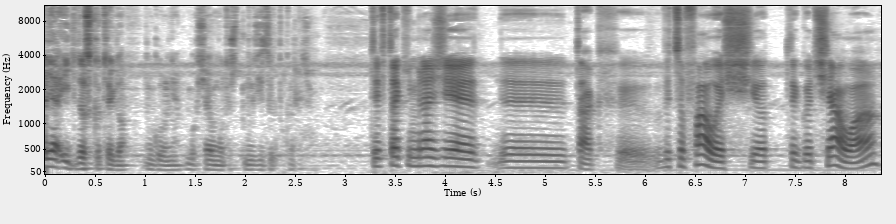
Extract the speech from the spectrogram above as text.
ja idę do Scottiego ogólnie, bo chciałem mu też ten język pokazać. Ty w takim razie y, tak, y, wycofałeś się od tego ciała.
